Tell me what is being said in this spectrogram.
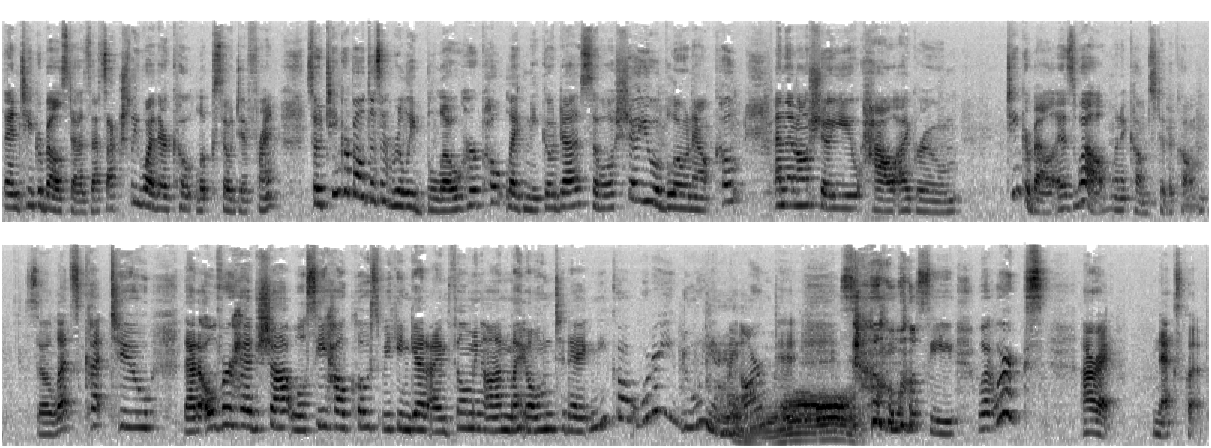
than Tinkerbell's does. That's actually why their coat looks so different. So Tinkerbell doesn't really blow her coat like Miko does, so I'll show you a blown out coat, and then I'll show you how I groom Tinkerbell as well when it comes to the comb. So let's cut to that overhead shot. We'll see how close we can get. I'm filming on my own today. Miko, what are you doing in my oh, armpit? So we'll see what works. All right, next clip.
